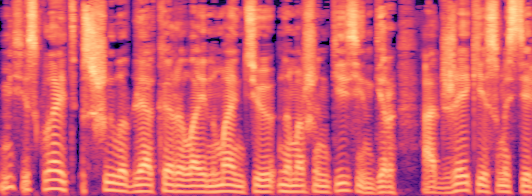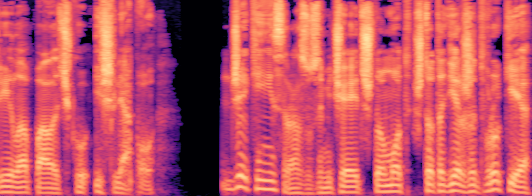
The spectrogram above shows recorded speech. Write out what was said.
Миссис Клайд сшила для Кэролайн мантию на машинке Зингер, а Джеки смастерила палочку и шляпу. Джеки не сразу замечает, что Мот что-то держит в руке.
